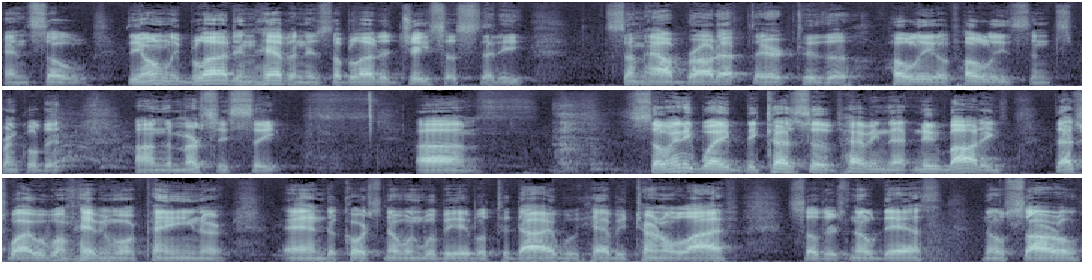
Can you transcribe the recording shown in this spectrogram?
And so the only blood in heaven is the blood of Jesus that he somehow brought up there to the Holy of Holies and sprinkled it on the mercy seat. Um, so, anyway, because of having that new body, that's why we won't have any more pain, or, and of course, no one will be able to die. We have eternal life, so there's no death, no sorrow.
